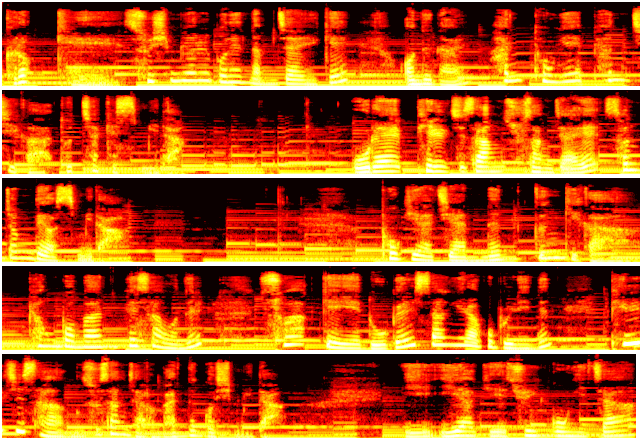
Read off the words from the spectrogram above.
그렇게 수십 년을 보낸 남자에게 어느 날 한 통의 편지가 도착했습니다. 올해 필즈상 수상자에 선정되었습니다. 포기하지 않는 끈기가 평범한 회사원을 수학계의 노벨상이라고 불리는 필즈상 수상자로 만든 것입니다. 이 이야기의 주인공이자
